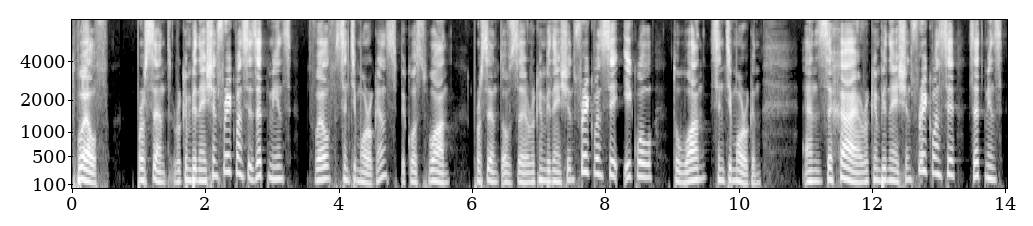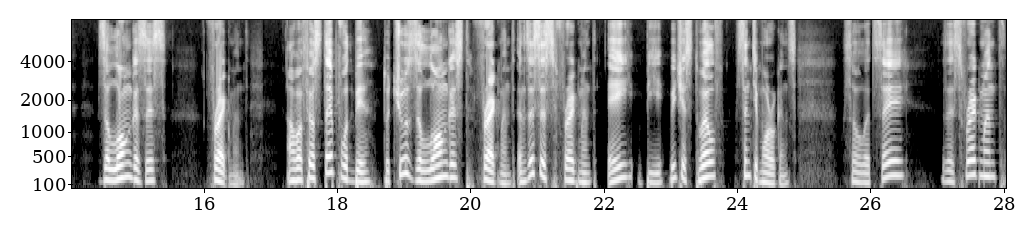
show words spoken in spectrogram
12% recombination frequency, that means 12 centimorgans because 1% of the recombination frequency equal to 1 centimorgan. And the higher recombination frequency, that means the longer this fragment. Our first step would be to choose the longest fragment, and this is fragment AB, which is 12 centimorgans. So let's say this fragment,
